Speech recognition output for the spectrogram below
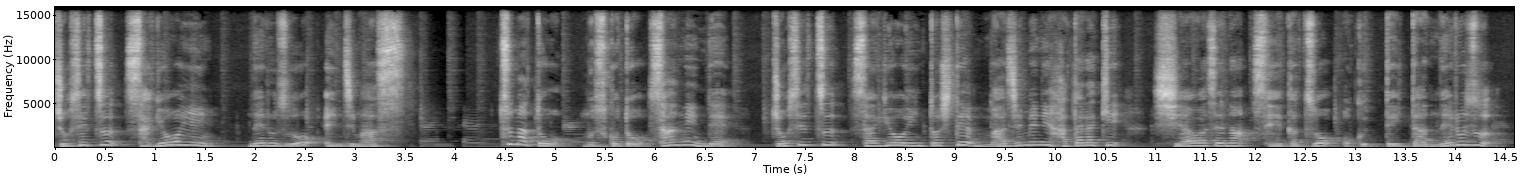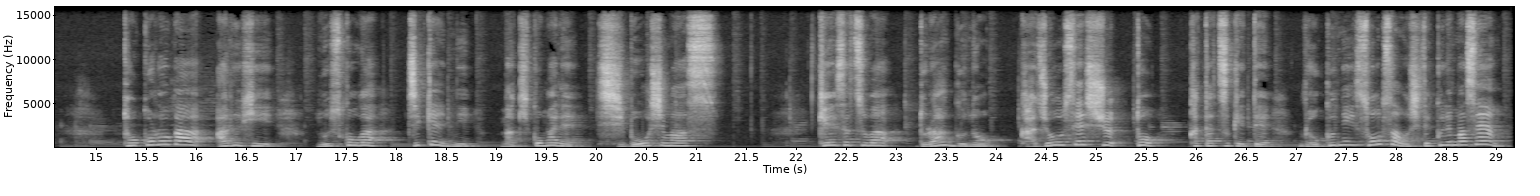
除雪作業員ネルズを演じます。妻と息子と3人で除雪作業員として真面目に働き幸せな生活を送っていたネルズ。ところがある日息子が事件に巻き込まれ死亡します。警察はドラッグの過剰摂取と片付けてろくに捜査をしてくれません。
